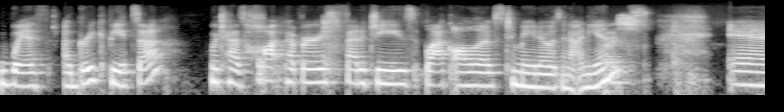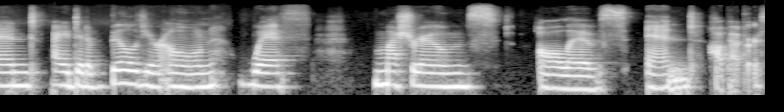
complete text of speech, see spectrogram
with a Greek pizza, which has hot peppers, feta cheese, black olives, tomatoes, and onions. Nice. And I did a build your own with mushrooms, olives, and hot peppers.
